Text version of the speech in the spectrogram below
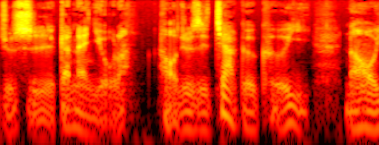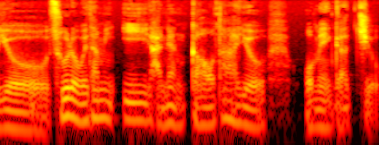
就是橄榄油了。好，就是价格可以，然后又除了维他命 E 含量高，它还有欧米伽九，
